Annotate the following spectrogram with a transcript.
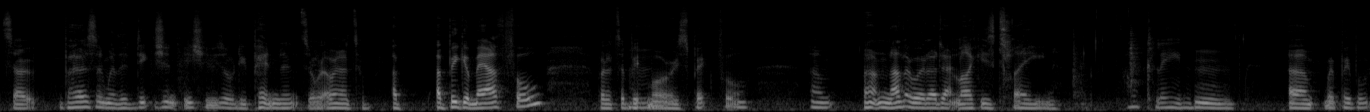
So, a person with addiction issues or dependence, or I it's a, a, a, bigger mouthful, but it's a bit mm. more respectful. Um, another word I don't like is clean. Oh, clean. Mm. Um, where people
